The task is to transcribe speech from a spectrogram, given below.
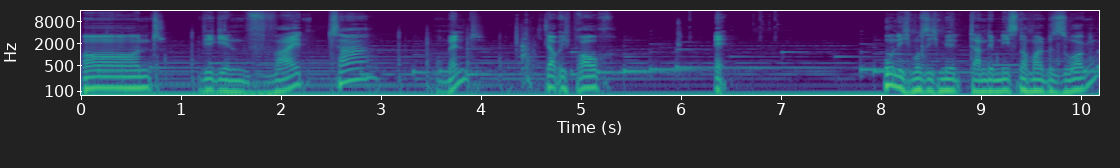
Und wir gehen weiter. Moment. Ich glaube, ich brauche... Nee. Honig muss ich mir dann demnächst nochmal besorgen.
